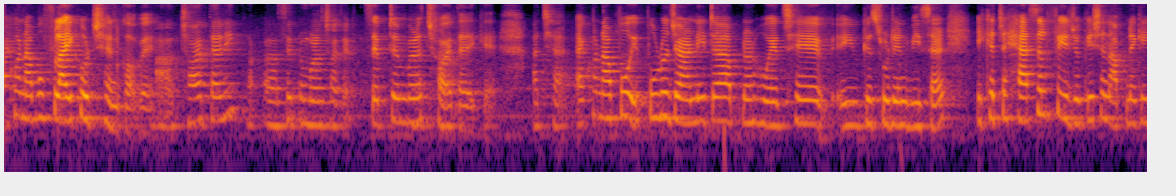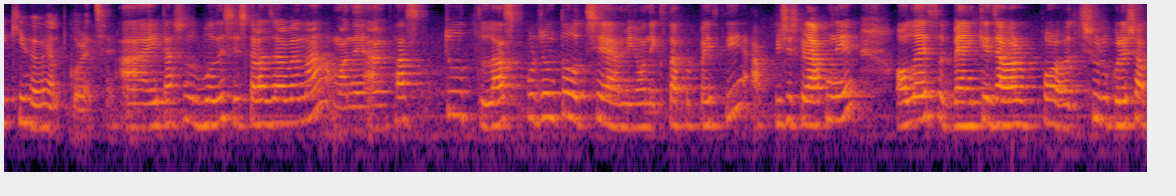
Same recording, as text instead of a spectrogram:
এখন আপু ফ্লাই করছেন কবে? ছয় তারিখ সেপ্টেম্বরের ছয় তারিখ। সেপ্টেম্বরের ছয় তারিখে। আচ্ছা এখন আপু পুরো জার্নিটা আপনার হয়েছে ইউকে স্টুডেন্ট ভিসার এক্ষেত্রে হ্যাসেল ফ্রি এডুকেশন আপনাকে কীভাবে হেল্প করেছে? এটা আসলে বলে শেষ করা যাবে না। মানে আমি ফার্স্ট টু লাস্ট পর্যন্ত হচ্ছে আমি অনেক সাপোর্ট পাইছি। বিশেষ করে আপনি অলওয়েজ ব্যাংকে যাওয়ার পর শুরু করে সব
